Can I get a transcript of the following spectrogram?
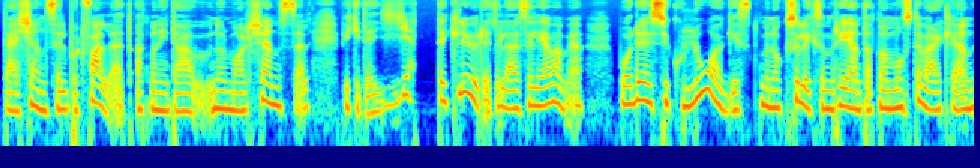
det här känselbortfallet. Att man inte har normal känsel. Vilket är jätteklurigt att lära sig leva med. Både psykologiskt men också liksom rent att man måste verkligen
